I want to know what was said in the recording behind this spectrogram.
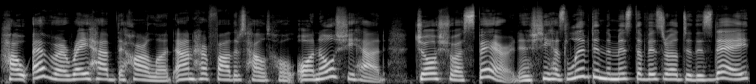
however, Rahab the harlot and her father's household, on all she had, Joshua spared, and she has lived in the midst of Israel to this day,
